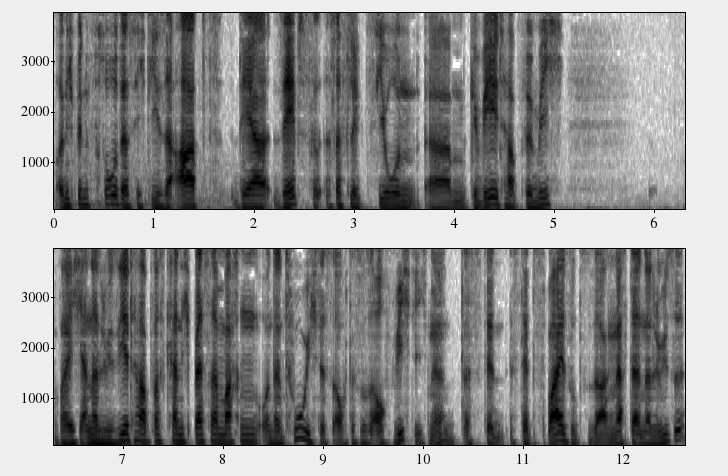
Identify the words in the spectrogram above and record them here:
Und ich bin froh, dass ich diese Art der Selbstreflexion ähm, gewählt habe für mich, weil ich analysiert habe, was kann ich besser machen und dann tue ich das auch. Das ist auch wichtig, ne? Das ist der Step 2 sozusagen. Nach der Analyse,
